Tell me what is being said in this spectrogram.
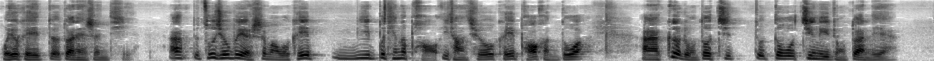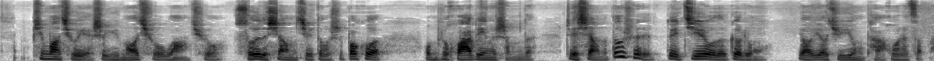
我又可以锻锻炼身体啊！足球不也是吗？我可以一不停的跑，一场球可以跑很多啊，各种都经都都经历一种锻炼。乒乓球也是，羽毛球、网球，所有的项目其实都是，包括我们说滑冰什么的，这些项目都是对肌肉的各种要要去用它或者怎么，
